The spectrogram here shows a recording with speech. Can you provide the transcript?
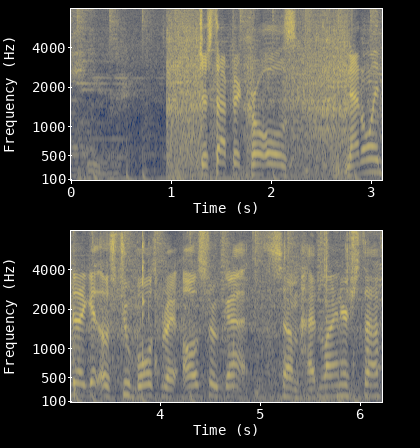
here. Just stopped at Kroll's. Not only did I get those two bolts, but I also got some headliner stuff.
